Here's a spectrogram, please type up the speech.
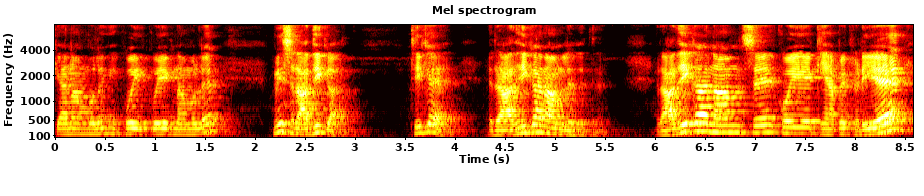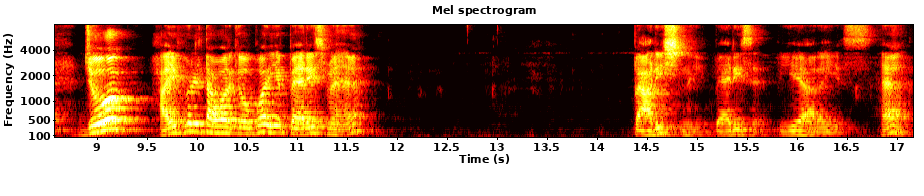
क्या नाम बोलेंगे? कोई कोई एक नाम बोले? मिस राधिका ठीक है? राधिका नाम ले लेते हैं। राधिका नाम से कोई एक यहाँ पे खड़ी है, जो हाइफिल टावर के ऊपर, ये पेरिस में है। पेरिस नहीं पेरिस है। ये आ रहा है है?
